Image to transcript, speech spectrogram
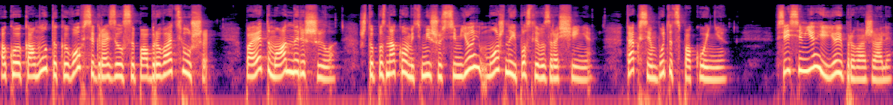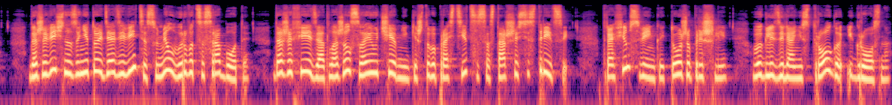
а кое-кому так и вовсе грозился пообрывать уши. Поэтому Анна решила, что познакомить Мишу с семьей можно и после возвращения. Так всем будет спокойнее. Всей семьей ее и провожали. Даже вечно занятой дядя Витя сумел вырваться с работы. Даже Федя отложил свои учебники, чтобы проститься со старшей сестрицей. Трофим с Венькой тоже пришли. Выглядели они строго и грозно.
